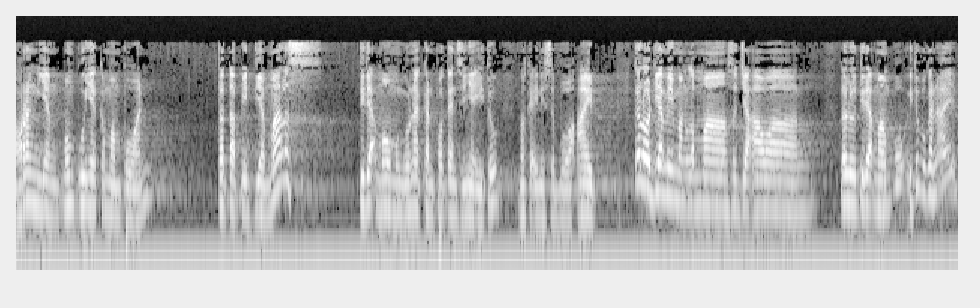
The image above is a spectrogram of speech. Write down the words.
Orang yang mempunyai kemampuan tetapi dia malas tidak mau menggunakan potensinya itu, maka ini sebuah aib. Kalau dia memang lemah sejak awal, lalu tidak mampu, itu bukan aib.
